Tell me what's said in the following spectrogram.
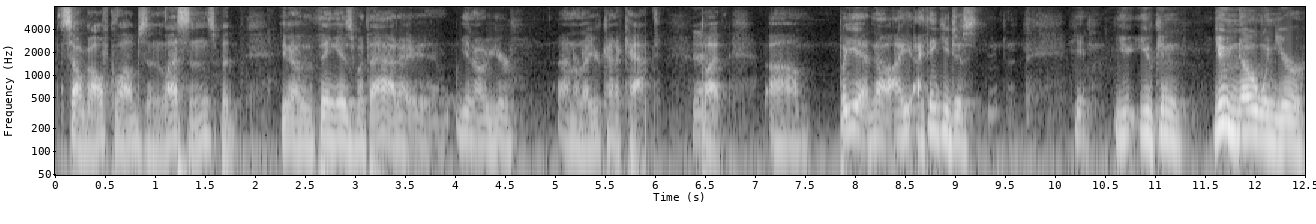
sell golf clubs and lessons. But you know, the thing is with that, I, you know, you're, I don't know, you're kind of capped. Yeah. But, um, but yeah, no, I, I think you just, you, you, you can, you know, when you're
